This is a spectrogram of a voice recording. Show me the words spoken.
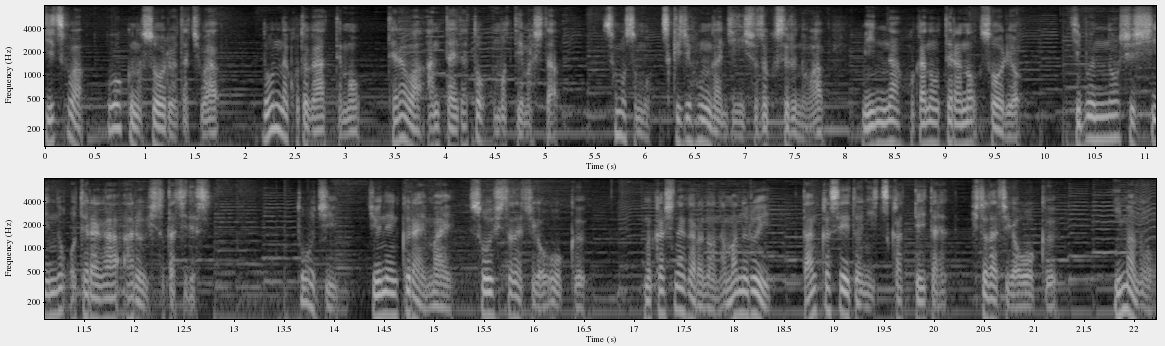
実は多くの僧侶たちはどんなことがあっても寺は安泰だと思っていました。そもそも築地本願寺に所属するのはみんな他のお寺の僧侶自分の出身のお寺がある人たちです。当時10年くらい前そういう人たちが多く昔ながらの生ぬるい檀家制度に使っていた人たちが多く今の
